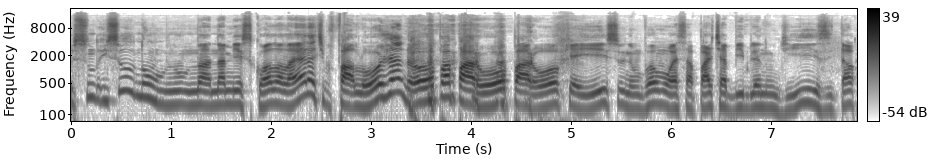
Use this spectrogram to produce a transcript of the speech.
Isso, isso não- não- na, na minha escola lá era tipo, falou já não, opa, parou, parou, que é isso, não vamos, essa parte a Bíblia não diz e tal.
